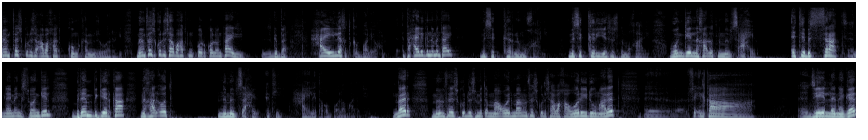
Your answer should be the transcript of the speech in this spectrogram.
መንፈስ ቅዱስ ኣባኻትኩም ከም ዝወርድ እዩ መንፈስ ቅዱስ ኣባኻትኩም ክወርድ ከሎ እንታይ እዩ ዝግበር ሓይሊ ክትቅበሉ ኢኹም እቲ ሓይሊ ግን ንምንታይ ምስክር ንምዃን እዩ ምስክር ኢየሱስ ንምዃን እዩ ወንጌል ንኻልኦት ንምብጻሕ እዩ እቲ ብስራት ናይ መንግስቲ ወንጌል ብደንቢ ጌርካ ንኻልኦት ንምብጻሕ እዩ እቲ ሓይሊ ተቐበሎ ማለት እዩ እምበር መንፈስ ቅዱስ ምጥማቕ ወይ ድማ መንፈስ ቅዱስ ኣባኻ ወሪዱ ማለት ስኢልካ ዘየለ ነገር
